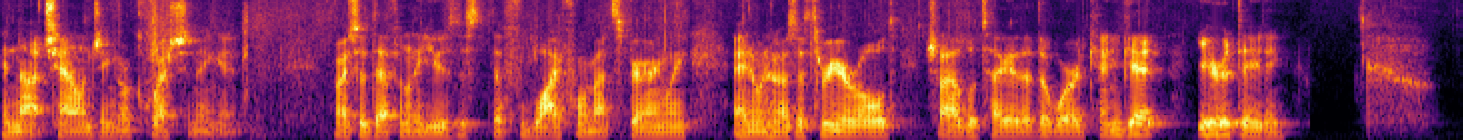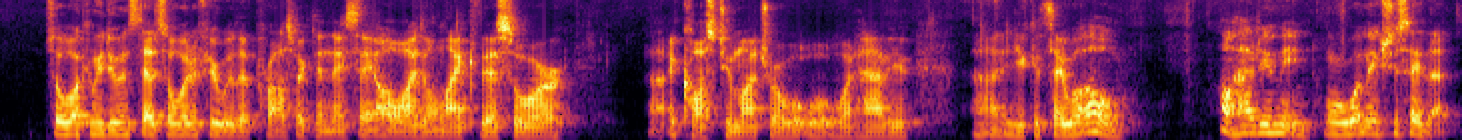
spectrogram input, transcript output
and not challenging or questioning it. All right, so definitely use this the why format sparingly. Anyone who has a three-year-old child will tell you that the word can get irritating. So what can we do instead? So what if you're with a prospect and they say, "Oh, I don't like this," or uh, "It costs too much," or what have you? Uh, you could say, "Well, oh, oh, how do you mean?" Or "What makes you say that?"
